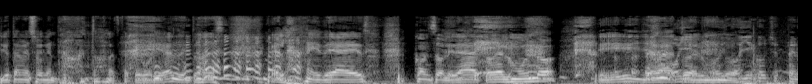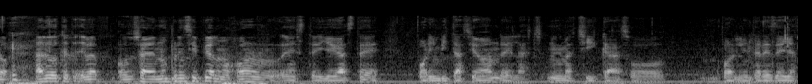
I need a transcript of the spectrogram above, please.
yo también soy el entrenador en todas las categorías, entonces la idea es consolidar a todo el mundo y llevar a todo el mundo. Oye, coach, pero algo que te iba- o sea, en un principio a lo mejor este llegaste por invitación de las mismas chicas o por el interés de ellas,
